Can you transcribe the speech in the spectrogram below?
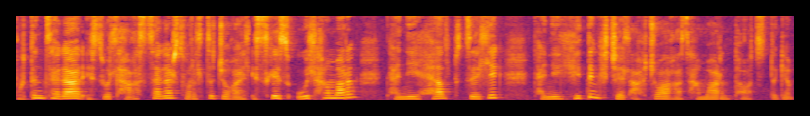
Бүтэн цагаар эсвэл хагас цагаар суралцж байгаа эсхээс үл хамааран таны help зээлийг таны хідэн хичээл авч байгаагаас хамааран тооцдог юм.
